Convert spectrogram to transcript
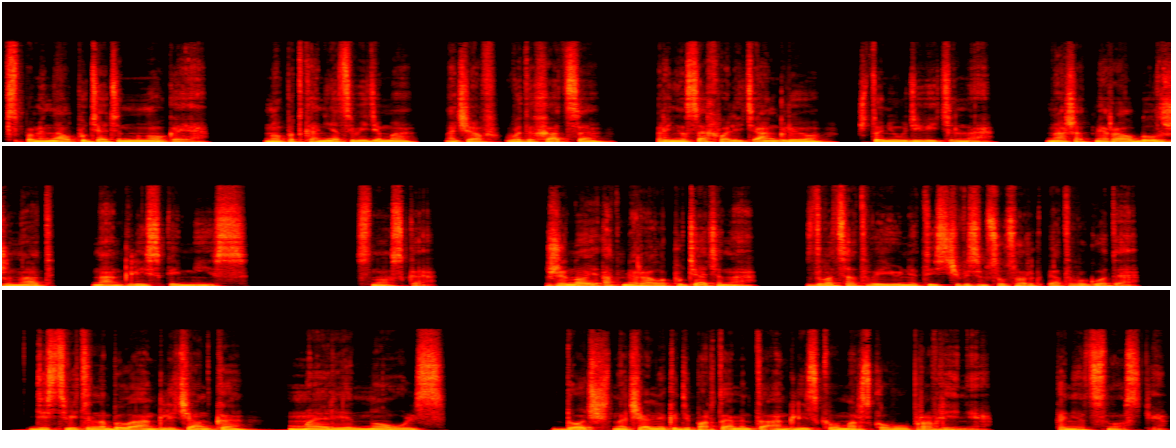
Вспоминал Путятин многое, но под конец, видимо, начав выдыхаться, принялся хвалить Англию, что неудивительно. Наш адмирал был женат на английской мисс. Сноска. Женой адмирала Путятина с 20 июня 1845 года действительно была англичанка Мэри Ноульс, дочь начальника департамента английского морского управления. Конец сноски.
